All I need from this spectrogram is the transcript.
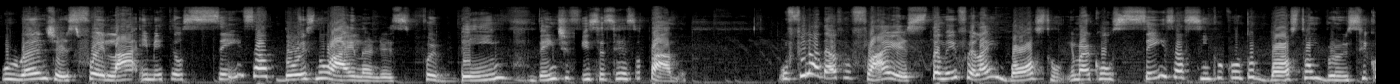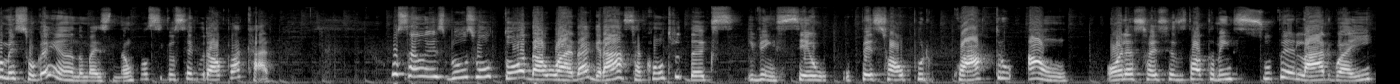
O Rangers foi lá e meteu 6 a 2 no Islanders. Foi bem, bem difícil esse resultado. O Philadelphia Flyers também foi lá em Boston e marcou 6 a 5 contra o Boston Bruins, que começou ganhando, mas não conseguiu segurar o placar. O. Louis Blues voltou a dar o ar da graça contra o Ducks e venceu o pessoal por 4 a 1. Olha só esse resultado também super largo aí.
